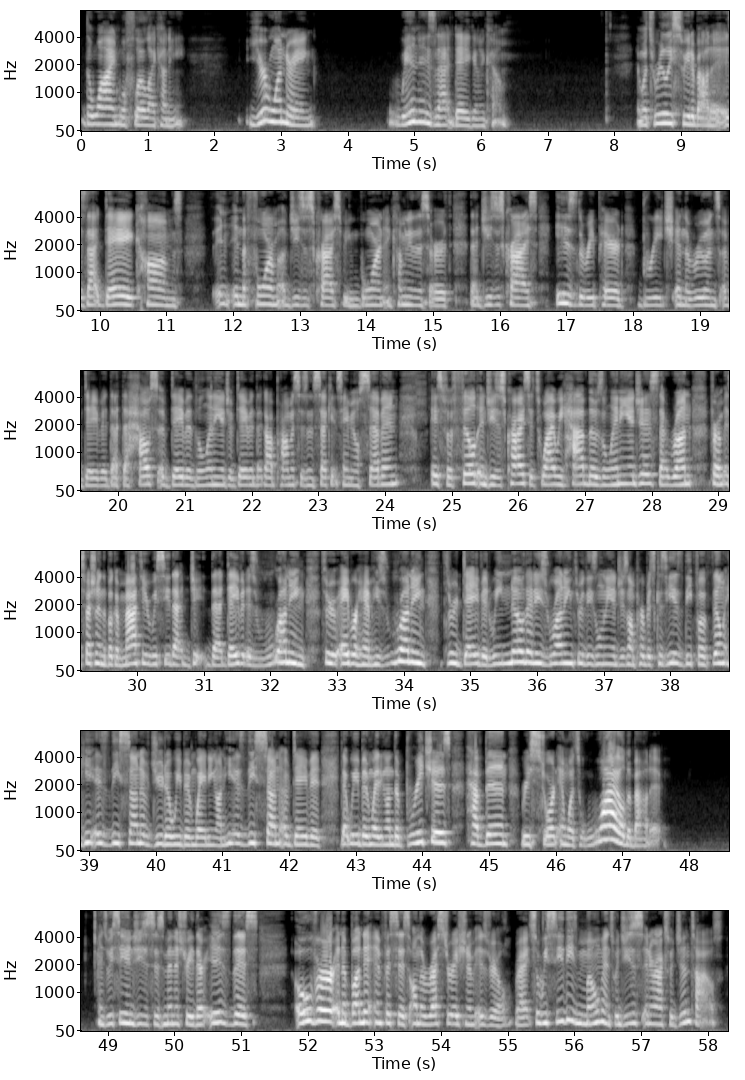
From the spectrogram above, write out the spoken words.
the wine will flow like honey. You're wondering, when is that day going to come? And what's really sweet about it is that day comes in, in the form of Jesus Christ being born and coming to this earth, that Jesus Christ is the repaired breach in the ruins of David, that the house of David, the lineage of David that God promises in 2 Samuel 7, is fulfilled in Jesus Christ. It's why we have those lineages that run from, especially in the book of Matthew, we see that, that David is running through Abraham. He's running through David. We know that he's running through these lineages on purpose because he is the fulfillment. He is the son of Judah we've been waiting on. He is the son of David that we've been waiting on. The breaches have been restored. And what's wild about it, as we see in Jesus' ministry, there is this over an abundant emphasis on the restoration of Israel, right? So we see these moments when Jesus interacts with Gentiles.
